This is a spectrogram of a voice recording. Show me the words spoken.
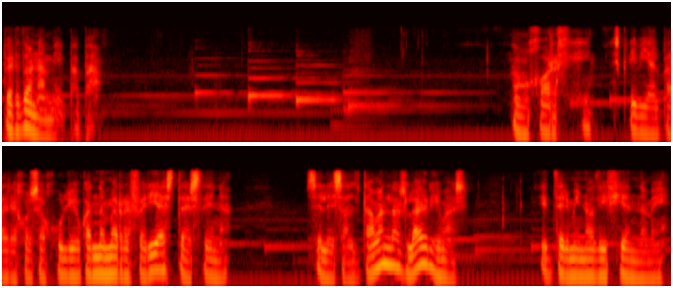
perdóname, papá. Don Jorge, escribía el padre José Julio, cuando me refería a esta escena, se le saltaban las lágrimas y terminó diciéndome,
